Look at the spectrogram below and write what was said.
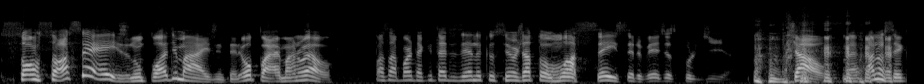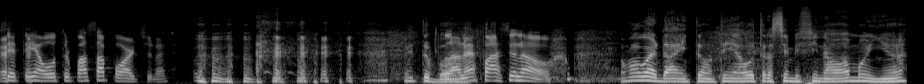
são só seis, não pode mais, entendeu? Opa, Emanuel, o passaporte aqui está dizendo que o senhor já tomou as seis cervejas por dia. Tchau, né? A não ser que você tenha outro passaporte, né? Muito bom. Lá não é fácil, não. Vamos aguardar, então. Tem a outra semifinal amanhã,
